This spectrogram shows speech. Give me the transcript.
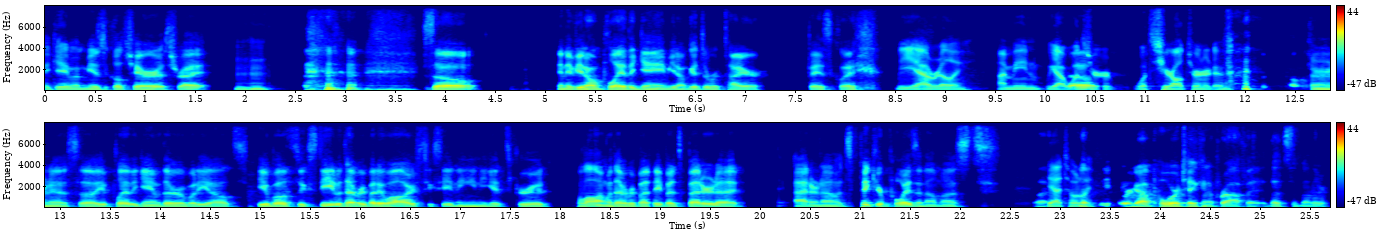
a game of musical chairs, right? hmm so, and if you don't play the game, you don't get to retire, basically. Yeah, really. I mean, yeah. What's So- your What's your alternative? Alternative. So you play the game with everybody else. You both succeed with everybody while you're succeeding, and you get screwed along with everybody. But it's better to, I don't know, it's pick your poison almost. But yeah, totally. nobody ever got poor taking a profit. That's another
